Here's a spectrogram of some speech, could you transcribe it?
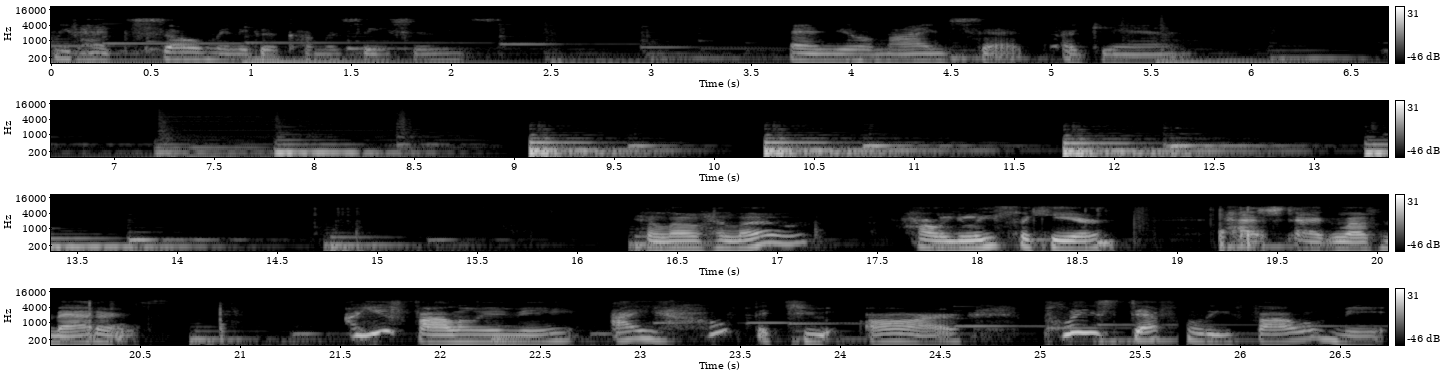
We've had so many good conversations. And your mindset again. Hello, hello. Holly Lisa here. Hashtag Love Matters. Are you following me? I hope that you are. Please definitely follow me.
